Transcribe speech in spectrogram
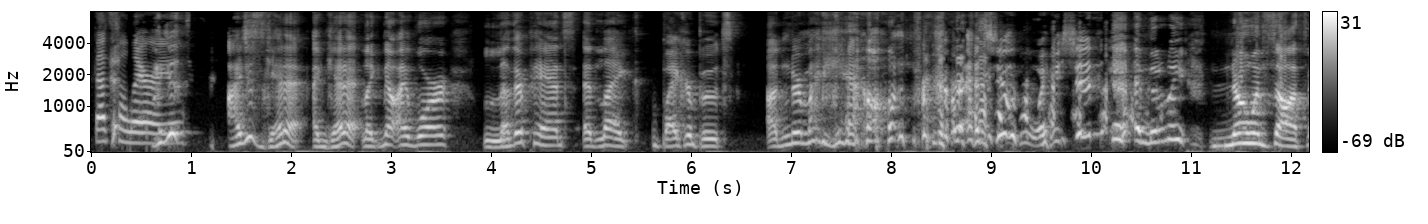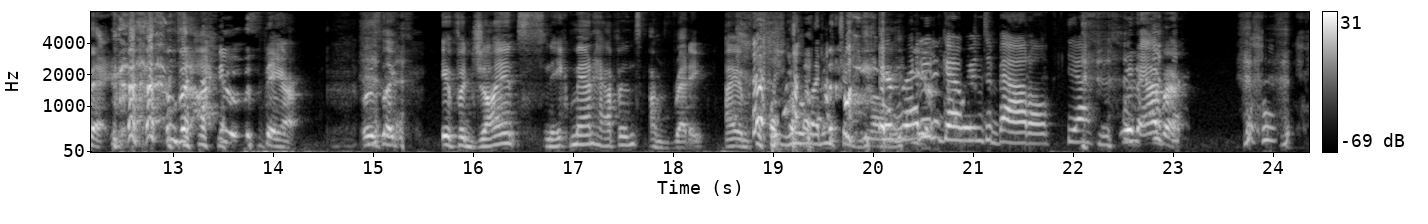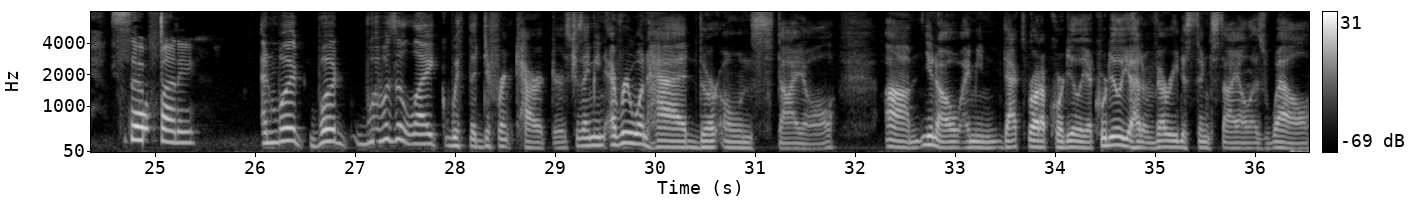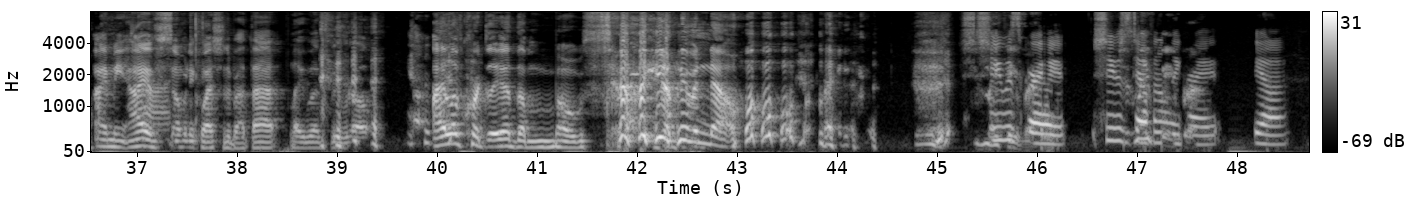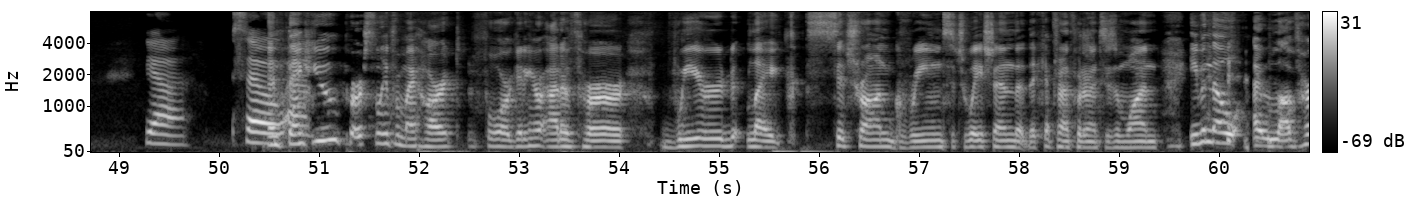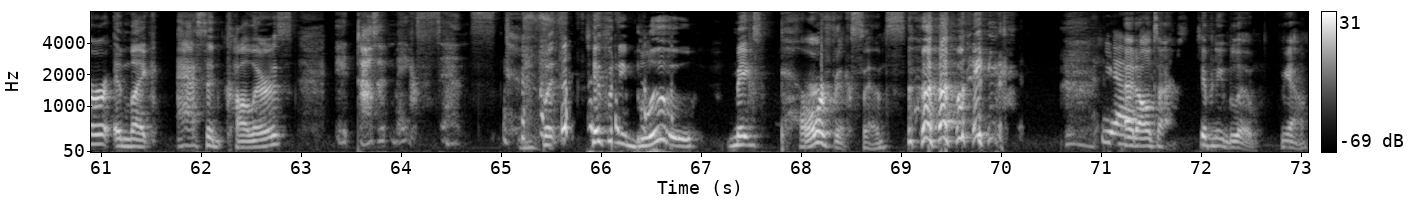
that's hilarious I just get it. I get it. Like, no, I wore leather pants and like biker boots under my gown for graduation, and literally no one saw a thing, but I knew it was there. It was like, if a giant snake man happens, I'm ready. I am You're ready to go. you're ready to go into battle yeah whenever. so funny And what what what was it like with the different characters? Because I mean, everyone had their own style. Um, you know, I mean, Dax brought up Cordelia. Cordelia had a very distinct style as well. I mean, I have so many questions about that. Like, let's be real. I love Cordelia the most. you don't even know. like, she's my she was favorite. great. She was She's definitely great. Yeah. Yeah. So and thank um, you personally from my heart for getting her out of her weird like citron green situation that they kept trying to put her in season one. Even though i love her in like acid colors it doesn't make sense. But tiffany blue makes perfect sense. Like yeah. at all times. Tiffany blue. Yeah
